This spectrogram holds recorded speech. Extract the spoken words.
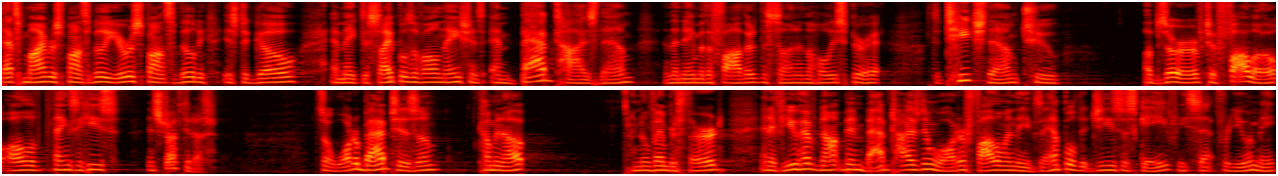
that's my responsibility. Your responsibility is to go and make disciples of all nations and baptize them in the name of the Father, the Son, and the Holy Spirit, to teach them to observe, to follow all of the things that He's instructed us. So, water baptism coming up November 3rd. And if you have not been baptized in water, following the example that Jesus gave, He set for you and me,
